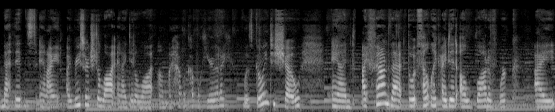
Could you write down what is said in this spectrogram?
methods and I, I researched a lot and I did a lot. Um, I have a couple here that I was going to show and I found that though it felt like I did a lot of work, I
